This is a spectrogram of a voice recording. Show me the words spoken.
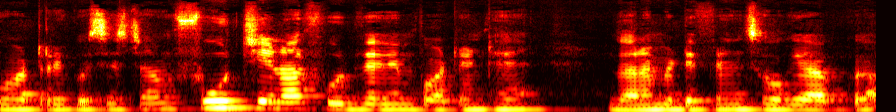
water ecosystem food chain और फ़ूड वेव इंपॉर्टेंट है। दोनों में डिफरेंस हो गया आपका।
